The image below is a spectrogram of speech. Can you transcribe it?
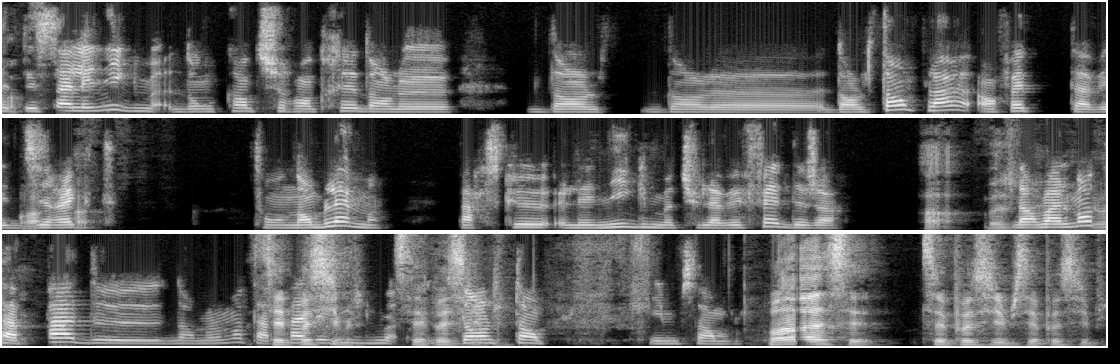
c'était ça l'énigme. Donc, quand tu rentrais dans le, dans le, dans le, dans le temple, là, en fait, tu avais direct ton emblème. Parce que l'énigme, tu l'avais faite déjà. Ah, bah, Normalement, t'as pas de, normalement, t'as pas d'énigme c'est dans le temple, il me semble. Ouais, c'est c'est possible, c'est possible.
